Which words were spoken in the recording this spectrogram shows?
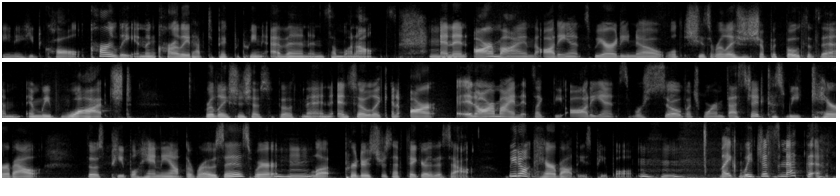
you know he'd call Carly, and then Carly'd have to pick between Evan and someone else. Mm-hmm. And in our mind, the audience, we already know well she has a relationship with both of them, and we've watched relationships with both men, and so like in our in our mind, it's like the audience we're so much more invested because we care about those people handing out the roses. Where mm-hmm. look, producers have figured this out we don't care about these people. Mm-hmm. Like we just met them.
